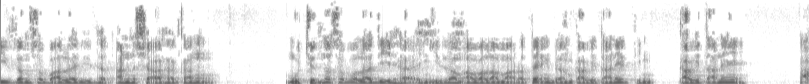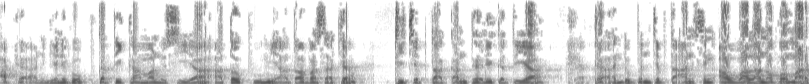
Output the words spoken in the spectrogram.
izam sapa alladzi zat ansha'aha kang mujudna sapa ladiha ing izam awala marate ing dalam kawitane ting, kawitane keadaan. Jadi ku ketika manusia atau bumi atau apa saja diciptakan dari ketiadaan. Itu penciptaan sing awalan apa? Mar?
